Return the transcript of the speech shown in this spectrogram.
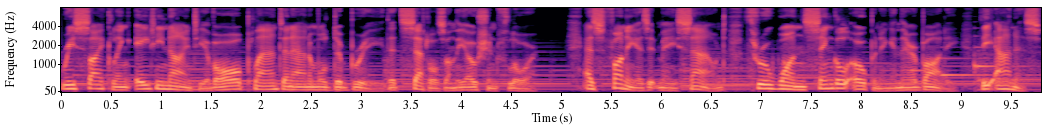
recycling 80-90 of all plant and animal debris that settles on the ocean floor. As funny as it may sound, through one single opening in their body, the anus,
